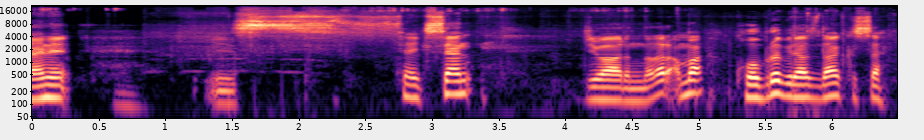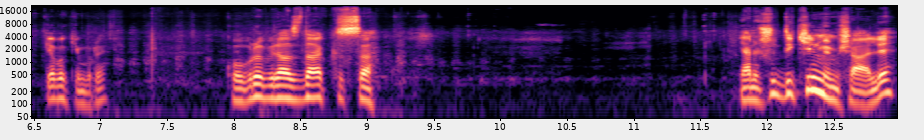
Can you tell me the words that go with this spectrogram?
yani e, 80 civarındalar ama kobra biraz daha kısa. Gel bakayım buraya. Kobra biraz daha kısa. Yani şu dikilmemiş hali.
